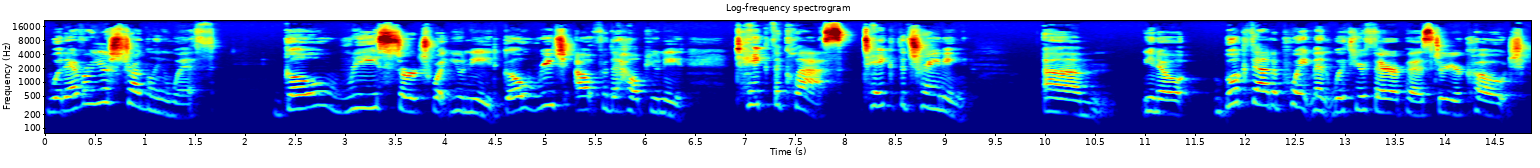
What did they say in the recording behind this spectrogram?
whatever you're struggling with, go research what you need. Go reach out for the help you need. Take the class, take the training, um, you know, book that appointment with your therapist or your coach,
